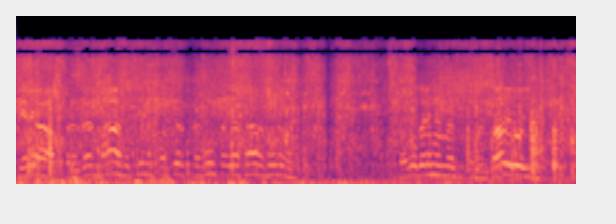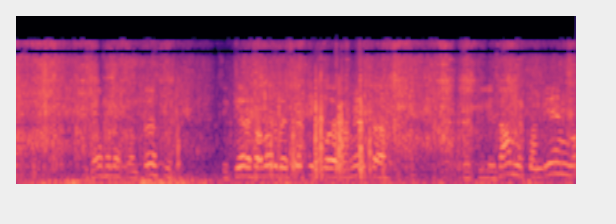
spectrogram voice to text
quiere aprender más o tiene cualquier pregunta, ya sabe, solo, solo déjenme su comentario y yo se lo contesto. Si quiere saber de qué tipo de herramientas utilizamos también, ¿no?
